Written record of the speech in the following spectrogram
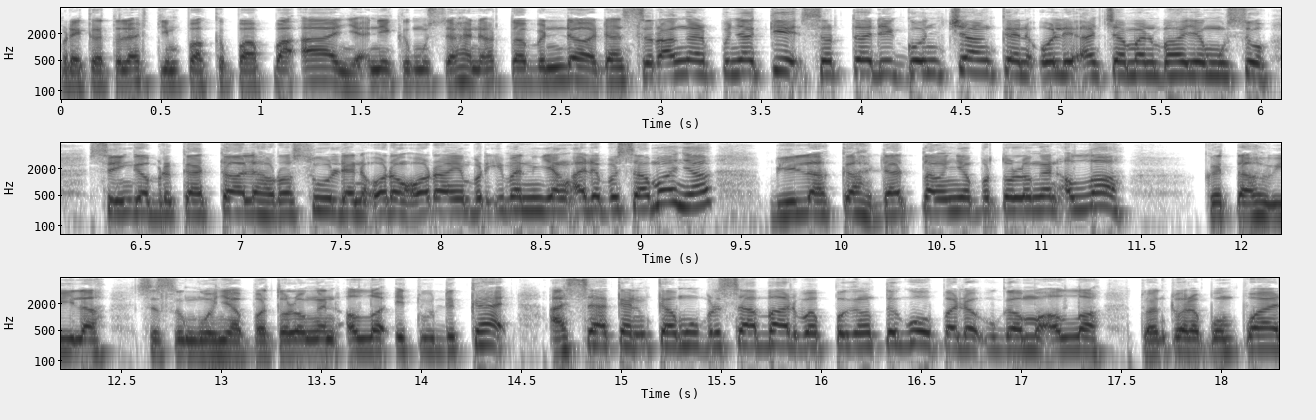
mereka telah timpa kepapaan yakni kemusnahan harta benda dan serangan penyakit serta digoncangkan oleh ancaman bahaya musuh musuh sehingga berkatalah Rasul dan orang-orang yang beriman yang ada bersamanya bilakah datangnya pertolongan Allah Ketahuilah sesungguhnya pertolongan Allah itu dekat asalkan kamu bersabar berpegang teguh pada agama Allah. Tuan-tuan dan puan-puan,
